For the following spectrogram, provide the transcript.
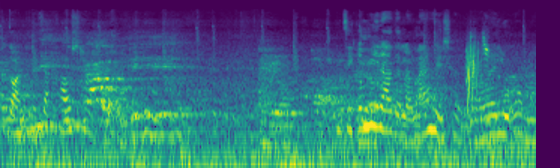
ทก่อนที่จะเข้าฉากนะคะไปดูจริงๆก็มีเราแต่เรานั่งเฉยๆเราไม่ได้รู้ออกมา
